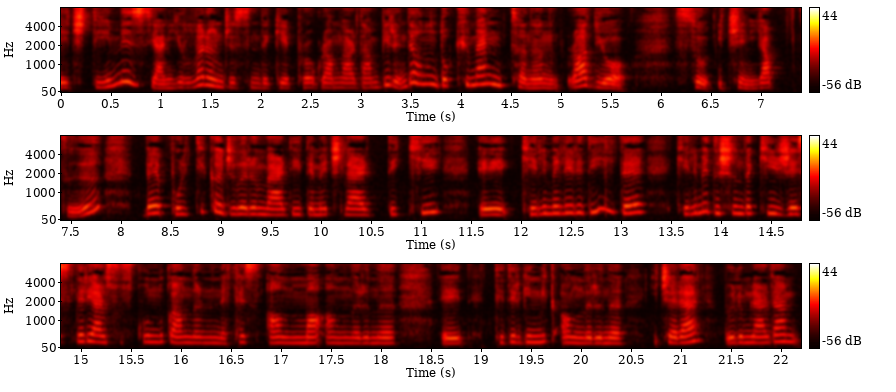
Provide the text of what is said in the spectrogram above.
geçtiğimiz yani yıllar öncesindeki programlardan birinde onun Dokumenta'nın radyosu için yaptığı ve politikacıların verdiği demeçlerdeki e, kelimeleri değil de kelime dışındaki jestleri yani suskunluk anlarını, nefes alma anlarını, e, tedirginlik anlarını içeren bölümlerden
